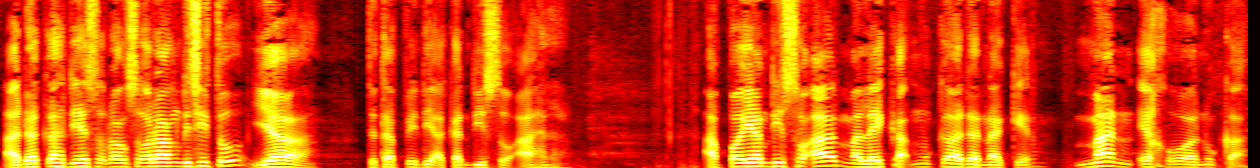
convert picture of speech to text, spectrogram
Adakah dia seorang-seorang di situ? Ya, tetapi dia akan disoal. Apa yang disoal? Malaikat muka dan nakir. Man ikhwanuka?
